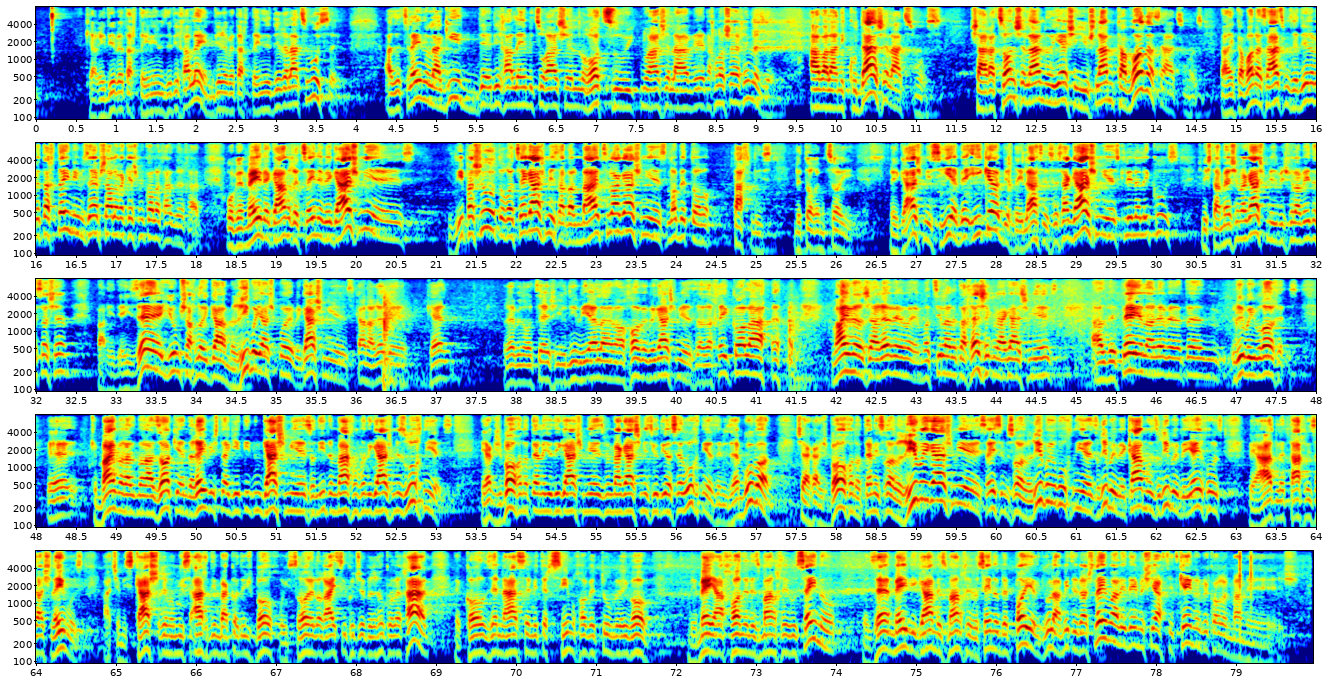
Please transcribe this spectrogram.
כי הרי דירה בתחתינים זה דיחה להם, דירה בתחתינים זה דירה לעצמוס. אז אצלנו להגיד דיחה להם בצורה של רוצוי, תנועה של אהבה, אנחנו לא שייכים לזה. אבל הנקודה של העצמוס, שהרצון שלנו יהיה שיושלם כבוד עשה עצמוס, והרי כבוד עשה עצמוס זה דירה בתחתינים, זה אפשר לבקש מכל אחד ואחד. ובמילא גם רצינו וגשמיאס, זה פשוט, הוא רוצה גשמיאס, אבל מה אצלו הגשמיאס? לא בתור תכליס, בתור אמצעי. וגשמיס יהיה בעיקר בכדי לעשות את הגשמיס כלי לליכוס, להשתמש עם הגשמיס בשביל להביא את השם. ועל ידי זה יומשך לו גם ריבו ישפוה וגשמיס, כאן הרבה, כן? הרב רוצה שיהודים יהיה להם הרחוב בגשמיאס, אז אחרי כל המיימר שהרב מוציא לנו את החשק מהגשמיאס, אז בפייל הרב נותן ריבוי ברוכס. כמיימר אז מרזוקי אין דרי בשתגיד איתן גשמיאס וניתן מחם von die גשמיאס רוחניאס. הקדוש ברוך הוא נותן ליהודי גשמיאס ומהגשמיאס יהודי עושה רוחניאס. זה מובן שהקדוש ברוך הוא נותן לישראל ריבוי גשמיאס, עשם ישראל ריבוי רוחניאס, ריבוי בקמוס, ריבוי בייחוס, ועד לתכליס השלימוס. עד שמסקשרים ומסאחדים בקדוש ברוך הוא, ישראל רייסי קודשי בריחו כל אחד, וכל זה נעשה מתך שמחו וטוב לבוב. בימי האחרונה לזמן חירוסנו, וזה מביא גם בזמן חירוסנו בפועל, גאולה אמיתית והשלמה על ידי משיח צדקנו בכל ממש.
